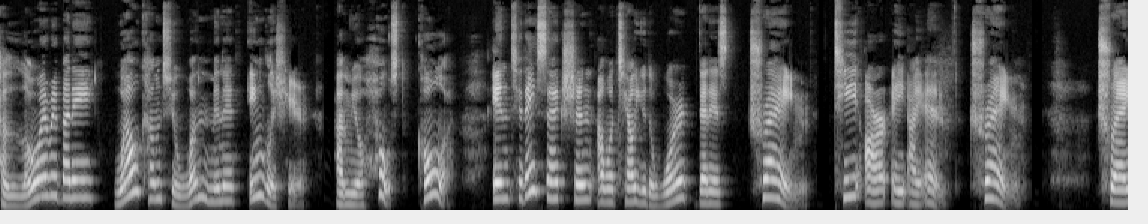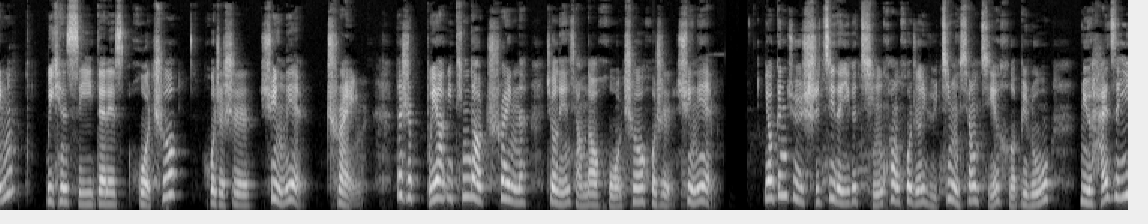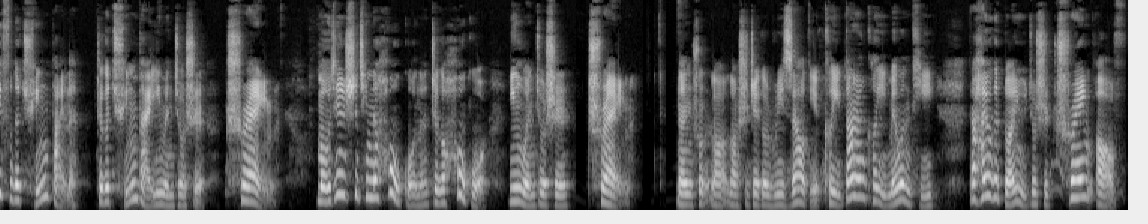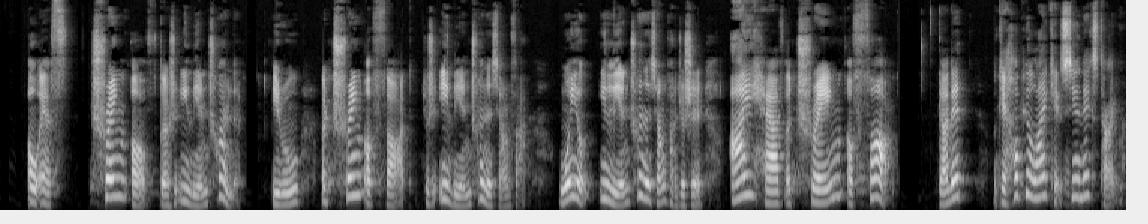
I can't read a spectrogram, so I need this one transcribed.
Hello, everybody. Welcome to One Minute English here. I'm your host, Cola. In today's section, I will tell you the word that is train. T R A I N. Train. Train, we can see that is 火车或者是训练 train。但是不要一听到 train 呢，就联想到火车或是训练。要根据实际的一个情况或者语境相结合。比如 女孩子衣服的裙摆呢，这个裙摆英文就是 train。某件事情的后果呢，这个后果英文就是 train。那你说老老师这个 result 也可以，当然可以，没问题。那还有个短语就是 train of，of，train of 表示一连串的，比如 a train of thought 就是一连串的想法。我有一连串的想法，就是 I have a train of thought. Got it? Okay, hope you like it. See you next time.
